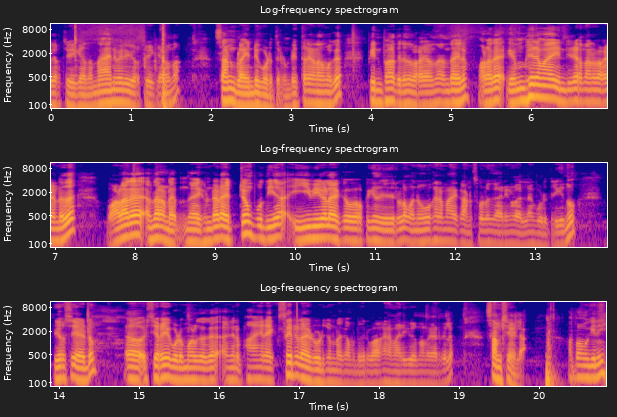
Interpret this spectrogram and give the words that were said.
ഉയർത്തി വയ്ക്കാവുന്ന മാനുവലി ഉയർത്തി വയ്ക്കാവുന്ന സൺ ബ്ലൈൻഡും കൊടുത്തിട്ടുണ്ട്. ഇത്രയാണ് നമുക്ക് പിൻഭാഗത്തിൽ എന്ന് പറയാവുന്നത്. എന്തായാലും വളരെ ഗംഭീരമായ ഇന്റീരിയർ എന്നാണ് പറയേണ്ടത്. വളരെ എന്താ പറയുക ഹുണ്ടയുടെ ഏറ്റവും പുതിയ ഇ വികളെയൊക്കെ ഉറപ്പിക്കുന്ന രീതിയിലുള്ള മനോഹരമായ കൺസോളും കാര്യങ്ങളും എല്ലാം കൊടുത്തിരിക്കുന്നു. തീർച്ചയായിട്ടും ഒരു ചെറിയ കുടുംബങ്ങൾക്കൊക്കെ അങ്ങനെ ഭയങ്കര എക്സൈറ്റഡ് ആയിട്ട് ഓടിച്ചുണ്ടാക്കാൻ പറ്റുന്ന ഒരു വാഹനമായിരിക്കും എന്നുള്ള കാര്യത്തിൽ സംശയമില്ല. അപ്പോൾ നമുക്കിനി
